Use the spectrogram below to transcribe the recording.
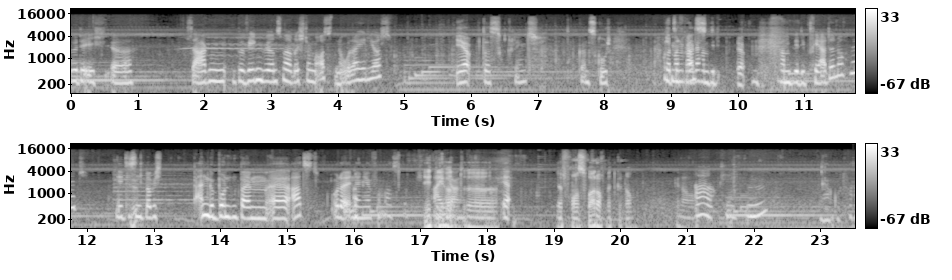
würde ich äh, sagen, bewegen wir uns mal Richtung Osten, oder Helios? Ja, das klingt ganz gut. Kurze Frage, ganz- haben wir, die, Ja. haben wir die Pferde noch mit? Nee, die sind, glaube ich, angebunden beim äh, Arzt oder in der Nähe vom Arzt. Nee, die Eingang. hat äh, Ja. der François doch mitgenommen. Genau. Ah, okay. Mhm. Ja?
